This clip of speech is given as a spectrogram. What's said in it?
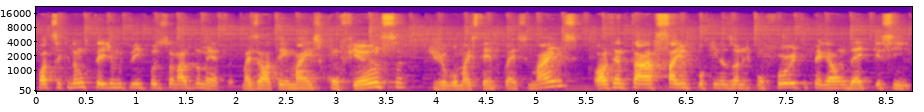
pode ser que não esteja muito bem posicionado no meta, mas ela tem mais confiança, que jogou mais tempo, conhece mais, ou ela tentar sair um pouquinho da zona de conforto e pegar um deck que, assim,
